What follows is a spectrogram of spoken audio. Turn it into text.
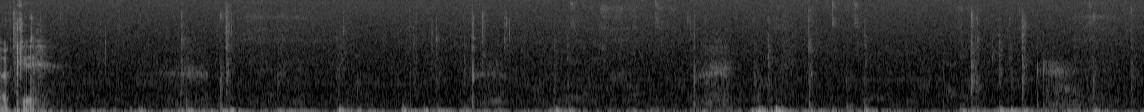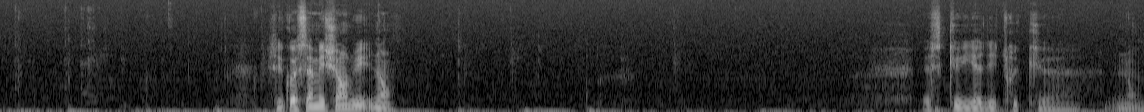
Ok. C'est quoi, c'est méchant, lui? Non. Est-ce qu'il y a des trucs... Euh, non.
